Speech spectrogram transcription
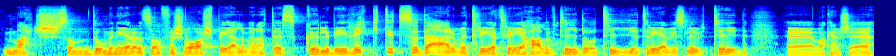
match som dominerades av försvarsspel, men att det skulle bli riktigt sådär med 3-3 i halvtid och 10-3 vid sluttid eh, var kanske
